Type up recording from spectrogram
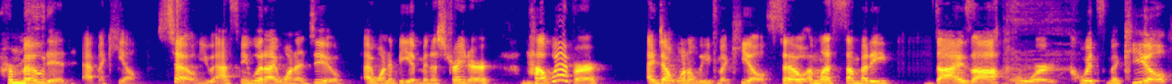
promoted at McKeel. So you asked me what I want to do. I want to be administrator. However, I don't want to leave McKeel. So unless somebody dies off or quits McKeel,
